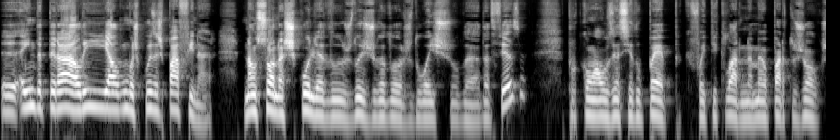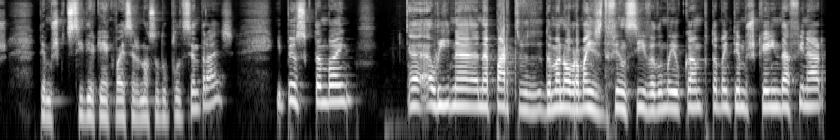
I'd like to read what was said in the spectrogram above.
eh, ainda terá ali algumas coisas para afinar. Não só na escolha dos dois jogadores do eixo da, da defesa, porque com a ausência do Pep, que foi titular na maior parte dos jogos, temos que decidir quem é que vai ser a nossa dupla de centrais. E penso que também eh, ali na, na parte da manobra mais defensiva do meio campo também temos que ainda afinar,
